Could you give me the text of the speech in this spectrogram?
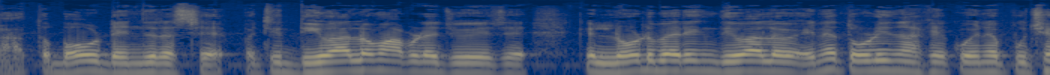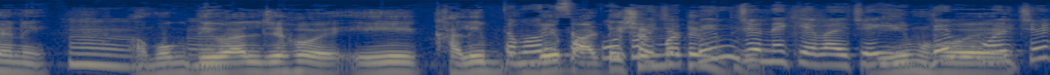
આ તો બહુ ડેન્જરસ છે. પછી દિવાલોમાં આપણે જોઈએ છે કે લોડ બેરિંગ દિવાલો હોય, એને તોડી નાખે કોઈને પૂછે નહીં. અમુક દિવાલ જે હોય એ ખાલી બે પાર્ટીશન માટે બીમ જેને કહેવાય છે બીમ હોય. હોય છે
